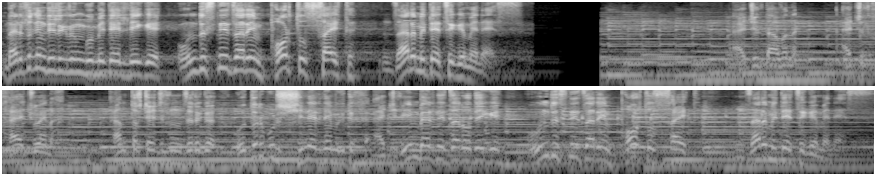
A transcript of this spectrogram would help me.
барилгын дэлгэрэнгүй мэдээллийг үндэсний зарын портал сайт зар мэдээ цэгмэнэс. Ажил давна ажил хайж байна. Хамтарч ажиллан зэрэг өдөр бүр шинээр нэмэгдэх ажлын байрны заруудыг үндэсний зарын портал сайт зар мэдээ цэгмэнэс.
